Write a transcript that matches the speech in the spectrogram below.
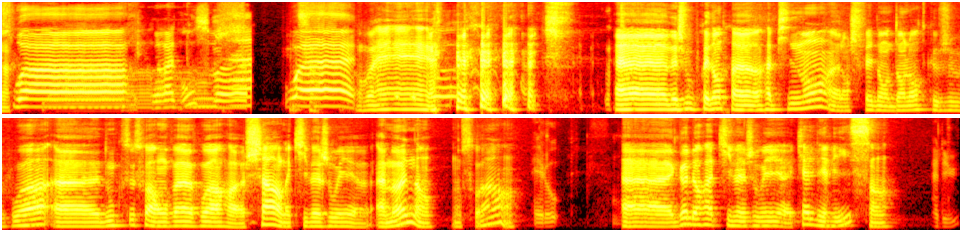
Bonsoir Bonsoir. Ouais Ouais. Euh, bah, je vous présente euh, rapidement. Alors, je fais dans, dans l'ordre que je vois. Euh, donc, ce soir, on va avoir euh, Charles qui va jouer euh, Amon. Bonsoir. Hello. Euh, Goldorak qui va jouer euh, Calderis. Salut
